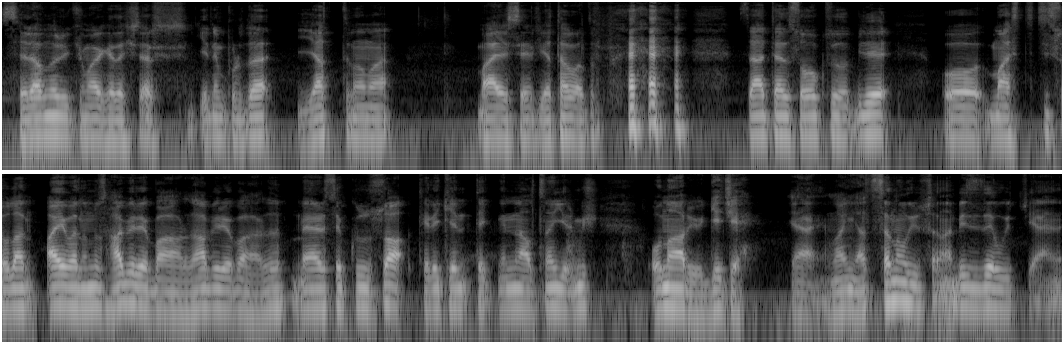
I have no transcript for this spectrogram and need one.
Selamünaleyküm arkadaşlar. Yine burada yattım ama maalesef yatamadım. Zaten soğuktu. Bir de o mastitis olan hayvanımız habire bağırdı, habire bağırdı. Meğerse kuzusu tenekenin, teknenin altına girmiş. Onu arıyor gece. Yani lan yatsana uyusana biz de uyut yani.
